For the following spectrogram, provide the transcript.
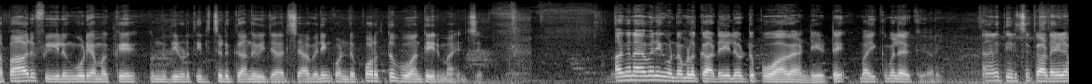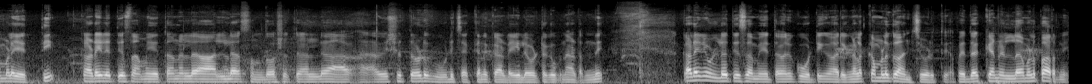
അപ്പോൾ ആ ഒരു ഫീലും കൂടി നമുക്ക് ഒന്ന് ഇതിലൂടെ തിരിച്ചെടുക്കാമെന്ന് വിചാരിച്ച് അവനെയും കൊണ്ട് പുറത്ത് പോകാൻ തീരുമാനിച്ചു. അങ്ങനെ അവനെയും കൊണ്ട് നമ്മൾ കടയിലോട്ട് പോകാൻ വേണ്ടിയിട്ട് ബൈക്കുമേലേക്ക് കയറി. അങ്ങനെ തിരിച്ച് കടയിൽ നമ്മൾ എത്തി. കടയിലെത്തിയ സമയത്താണ് നല്ല നല്ല സന്തോഷത്തിൽ നല്ല കൂടി ചെക്കന് കടയിലോട്ടൊക്കെ നടന്ന് കടയിൽ ഉള്ളിലെത്തിയ സമയത്ത് അവന് കൂട്ടിയും കാര്യങ്ങളൊക്കെ നമ്മൾ കാണിച്ചു കൊടുത്ത്. അപ്പോൾ ഇതൊക്കെയാണ് ഉള്ളത് നമ്മൾ പറഞ്ഞു.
